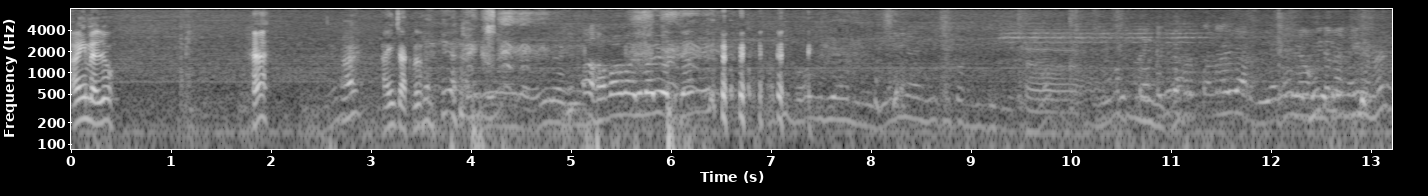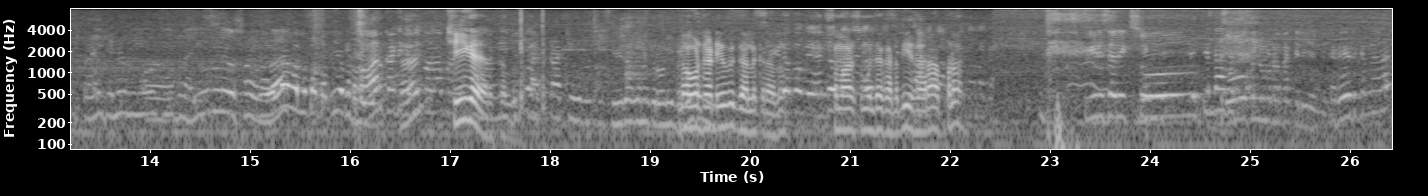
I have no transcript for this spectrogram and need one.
ਆਈ ਲੈ ਜਾਓ। ਹੈ? ਹੈ? ਆਈ ਚੱਕ ਲਓ। ਹਵਾ ਵਾਲੀ ਵਾਲੀ ਉੱਡ ਜਾਣਗੇ ਠੀਕ ਹੈ ਯਾਰ ਕੱਲ ਲਓ। ਹੁਣ ਸਾਡੀ ਉਹ ਵੀ ਗੱਲ ਕਰਾ ਦਿਓ। ਸਮਾਨ ਸਮੂਨ ਜਿਹਾ ਕੱਢਦੀ ਸਾਰਾ ਆਪਣਾ। ਸਪੀਡ ਸਰ 102 ਕਿਲੋਮੀਟਰ ਤੱਕ ਚਲੀ ਜਾਂਦੀ ਰੇਟ ਕਿੰਨਾ ਹੈ ਹੈ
